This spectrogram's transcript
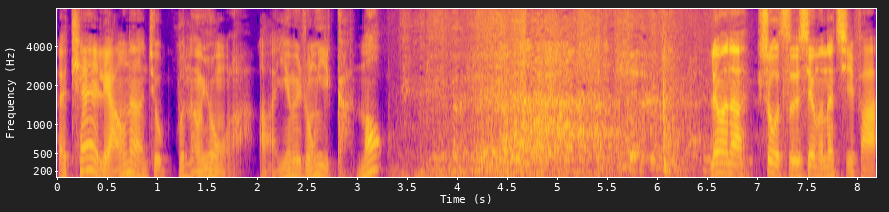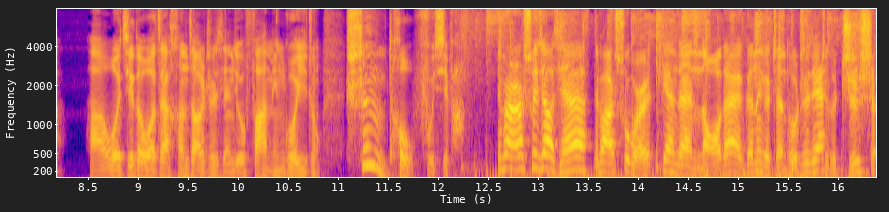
呃，天一凉呢就不能用了啊，因为容易感冒。另外呢，受此新闻的启发啊，我记得我在很早之前就发明过一种渗透复习法。你晚上睡觉前，你把书本垫在脑袋跟那个枕头之间，这个知识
